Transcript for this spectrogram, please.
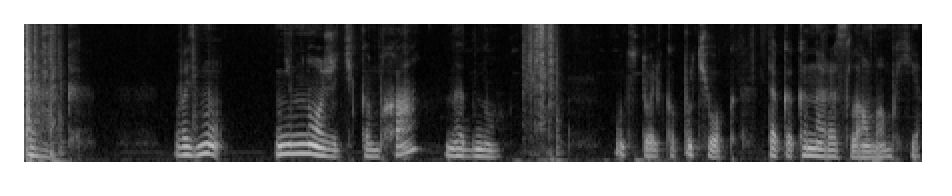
Так, возьму немножечко мха на дно. Вот столько, пучок, так как она росла в мхе.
